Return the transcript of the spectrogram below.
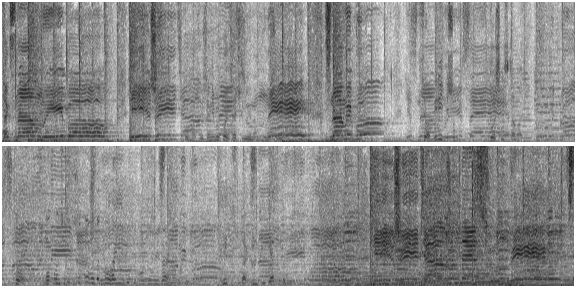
Так з нами Бог і життя если не выходит, значит не надо. не з нами Бог Все, берите, чтобы дождь не вставать. Все, закончили. Что вы так долго едете? Мы уже уезжаем. А Жмите сюда, идите и отсюда будете. І життя не сюди, з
